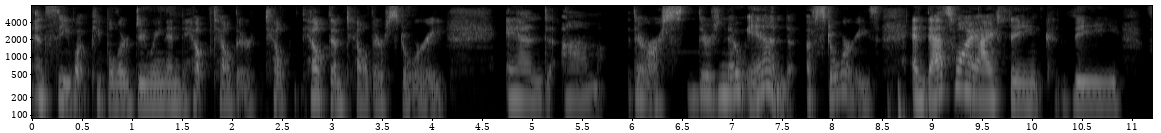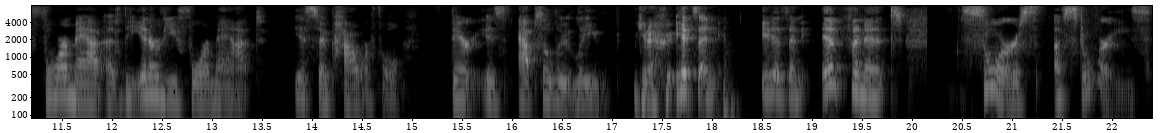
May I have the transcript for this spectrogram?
and see what people are doing and help tell their tell help them tell their story. And um, there are there's no end of stories. And that's why i think the format of the interview format is so powerful. There is absolutely you know it's an it is an infinite source of stories.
